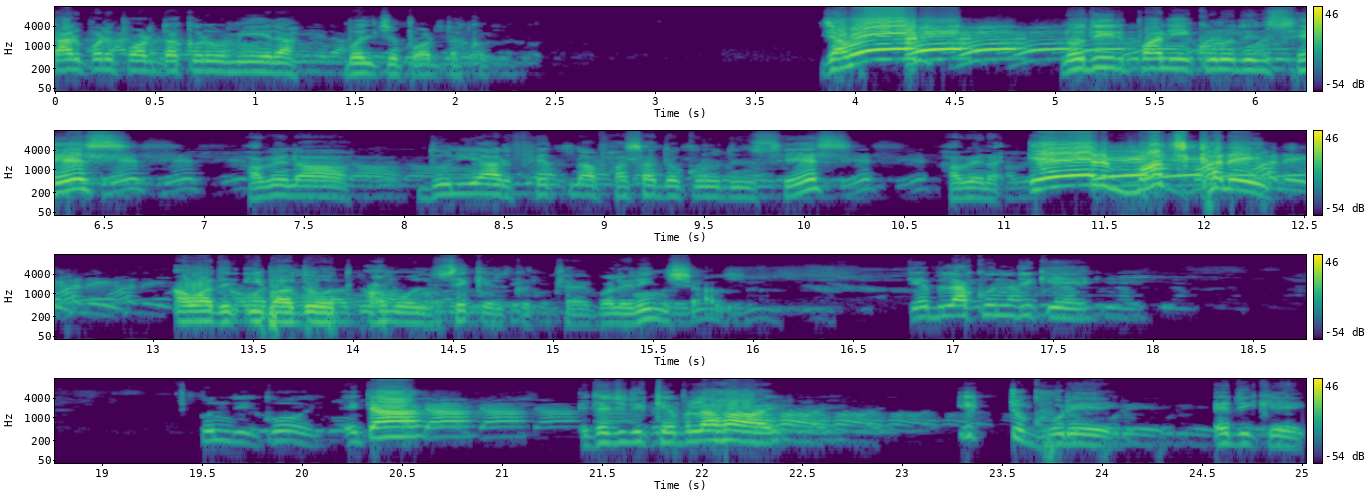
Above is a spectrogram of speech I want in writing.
তারপরে পর্দা করব, মেয়েরা বলছে পর্দা করব যেমন নদীর পানি কোনোদিন শেষ হবে না দুনিয়ার ফেতনা ফাসাদও কোনোদিন শেষ হবে না। এর মাঝখানে আমাদের ইবাদত আমল সেকের করতে হয় বলেন ইনশাআল্লাহ। কেবলা কোন দিকে? কোন দিকে? কই? এটা? এটা যদি কেবলা হয় একটু ঘুরে এদিকে।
